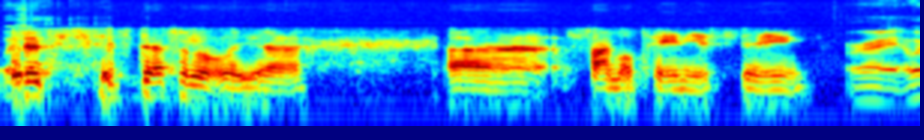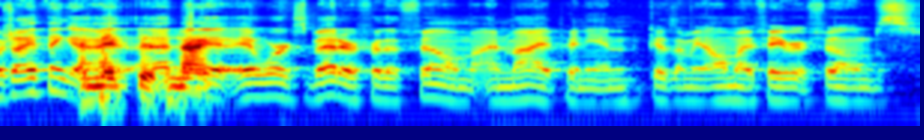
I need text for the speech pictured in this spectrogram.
but it's it's definitely a, a simultaneous thing. Right, which I think I, I think nice. it, works better for the film, in my opinion, because I mean, all my favorite films.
